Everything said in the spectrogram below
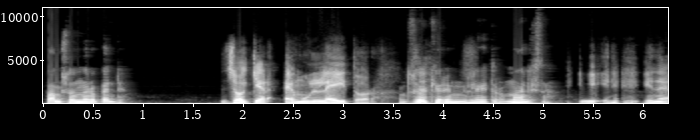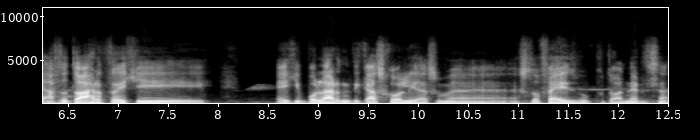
Πάμε στο νούμερο 5. Joker Emulator. Joker Emulator, μάλιστα. Είναι, αυτό το άρθρο έχει, έχει πολλά αρνητικά σχόλια στο facebook που το ανέρθησα.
